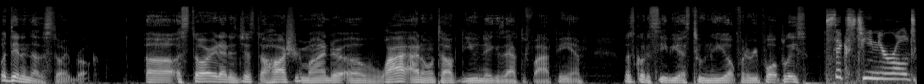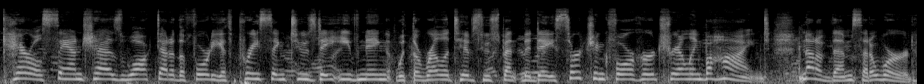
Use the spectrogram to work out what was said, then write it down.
But then another story broke. Uh, a story that is just a harsh reminder of why I don't talk to you niggas after 5 p.m. Let's go to CBS 2 New York for the report, please. 16 year old Karol Sanchez walked out of the 40th precinct Tuesday evening with the relatives who spent the day searching for her trailing behind. None of them said a word.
